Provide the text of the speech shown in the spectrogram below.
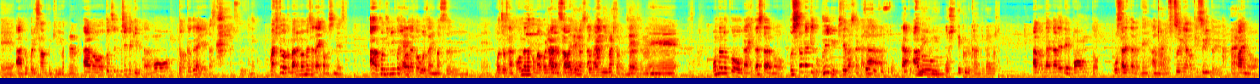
えー、あ、残り3分切りました。うんあの、途中でプチッと切れたらもう一枠ぐらいやりますか。ね。まあ一枠丸ままじゃないかもしれないですけど。あ、コンティニューコインありがとうございます。えー、もちろさん、女の子守りながら騒いでました。隣にいましたもんねそうですね、女の子が下手したらあの後ろが結構グイグイ来てましたからああのグイグイ押してくる感じがありましたあの流れでボーンと押されたらねあの、はい普通にあの手すりというか、はい前の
